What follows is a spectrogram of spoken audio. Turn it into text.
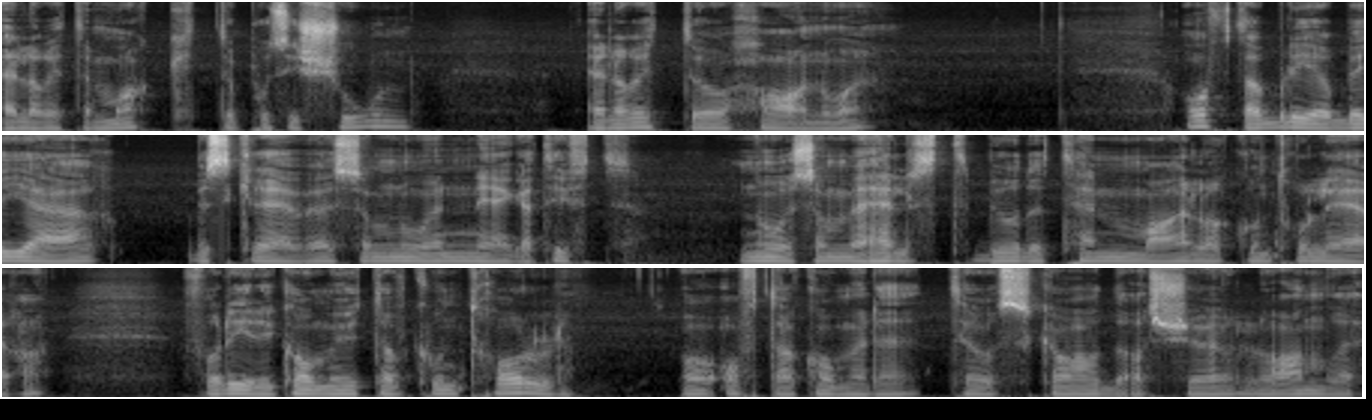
eller etter makt og posisjon, eller etter å ha noe. Ofte blir begjær beskrevet som noe negativt, noe som vi helst burde temme eller kontrollere, fordi det kommer ut av kontroll, og ofte kommer det til å skade oss sjøl og andre.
